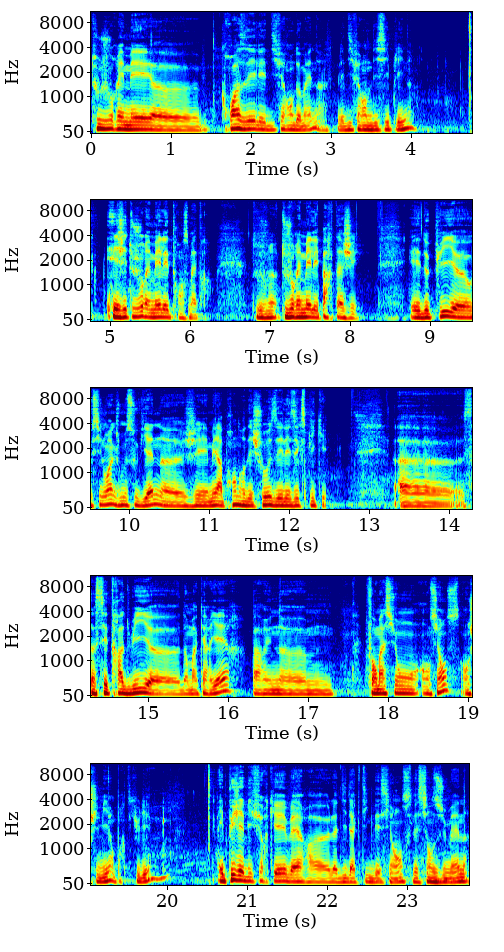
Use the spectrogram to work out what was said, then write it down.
toujours aimé euh, croiser les différents domaines, les différentes disciplines, et j'ai toujours aimé les transmettre, toujours, aimé les partager. Et depuis euh, aussi loin que je me souvienne, euh, j'ai aimé apprendre des choses et les expliquer. ça s'est traduit dans ma carrière par une formation en sciences, en chimie en particulier. Mhm. Et puis j'ai bifurqué vers la didactique des sciences, les sciences humaines,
